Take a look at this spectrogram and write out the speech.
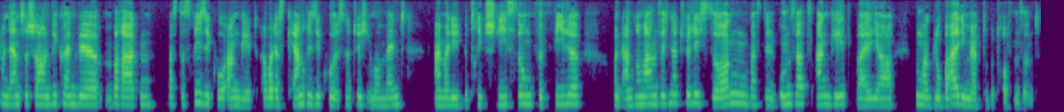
und dann zu schauen, wie können wir beraten, was das Risiko angeht. Aber das Kernrisiko ist natürlich im Moment einmal die Betriebsschließung für viele und andere machen sich natürlich Sorgen, was den Umsatz angeht, weil ja nun mal global die Märkte betroffen sind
